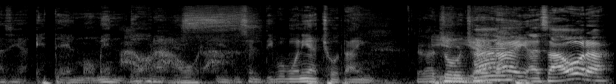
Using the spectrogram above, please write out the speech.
decía, este es el momento. Ahora, ahora. Y entonces el tipo ponía Showtime. Era. Showtime, a esa hora,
